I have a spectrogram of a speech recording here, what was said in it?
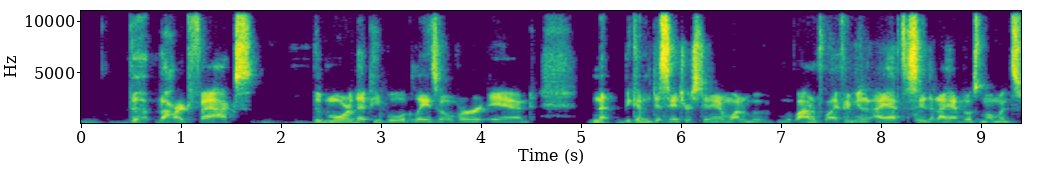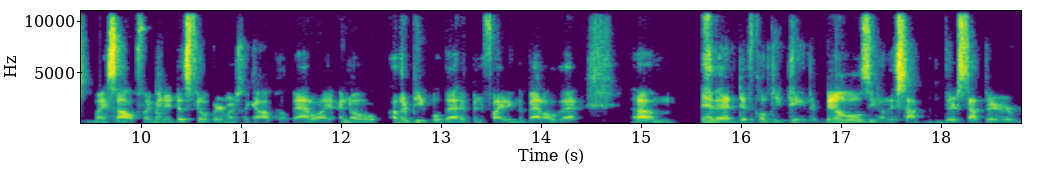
the the hard facts, the more that people will glaze over and become disinterested and want to move move on with life. I mean, I have to say that I have those moments myself. I mean, it does feel very much like an uphill battle. I, I know other people that have been fighting the battle that um, have had difficulty paying their bills. You know, they stop they stop their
